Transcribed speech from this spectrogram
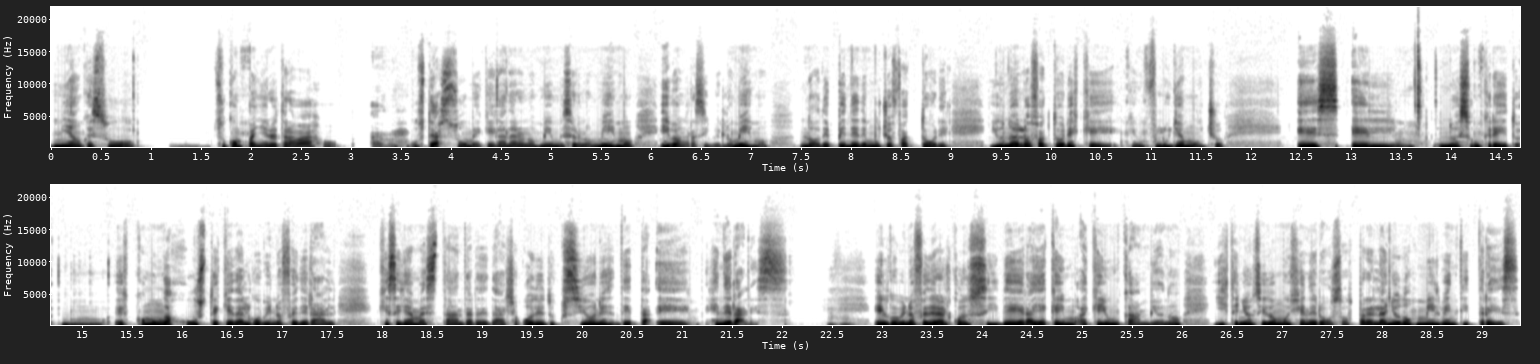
Ni aunque su, su compañero de trabajo, usted asume que ganaron los mismos, hicieron lo mismo y van a recibir lo mismo. No, depende de muchos factores. Y uno de los factores que influye mucho es el, no es un crédito, es como un ajuste que da el gobierno federal que se llama Standard Deduction o deducciones de, eh, generales. El gobierno federal considera, y aquí hay, aquí hay un cambio, ¿no? Y este año han sido muy generosos. Para el año 2023,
